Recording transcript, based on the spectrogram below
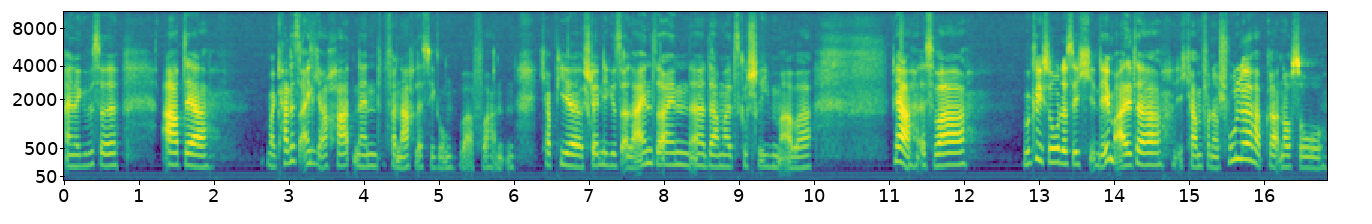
eine gewisse Art der, man kann es eigentlich auch hart nennen, Vernachlässigung war vorhanden. Ich habe hier ständiges Alleinsein äh, damals geschrieben, aber ja, es war wirklich so, dass ich in dem Alter, ich kam von der Schule, habe gerade noch so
